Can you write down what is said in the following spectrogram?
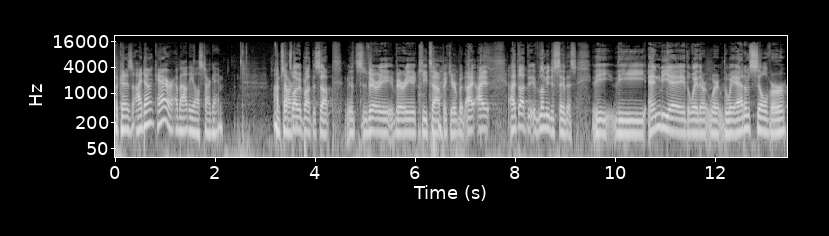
because I don't care about the All Star game. I'm sorry. That's why we brought this up. It's very, very key topic here. But I, I, I thought. That, let me just say this: the the NBA, the way they're, where, the way Adam Silver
